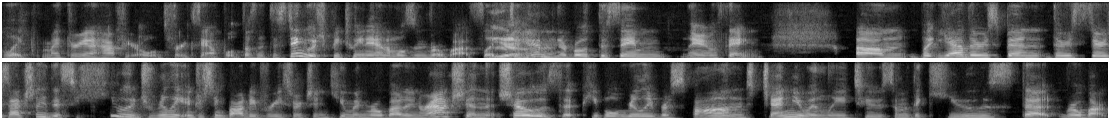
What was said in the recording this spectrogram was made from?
like my three and a half year old, for example, doesn't distinguish between animals and robots. Like yeah. to him, they're both the same, you know, thing. Um, but yeah, there's been, there's, there's actually this huge, really interesting body of research in human robot interaction that shows that people really respond genuinely to some of the cues that robot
